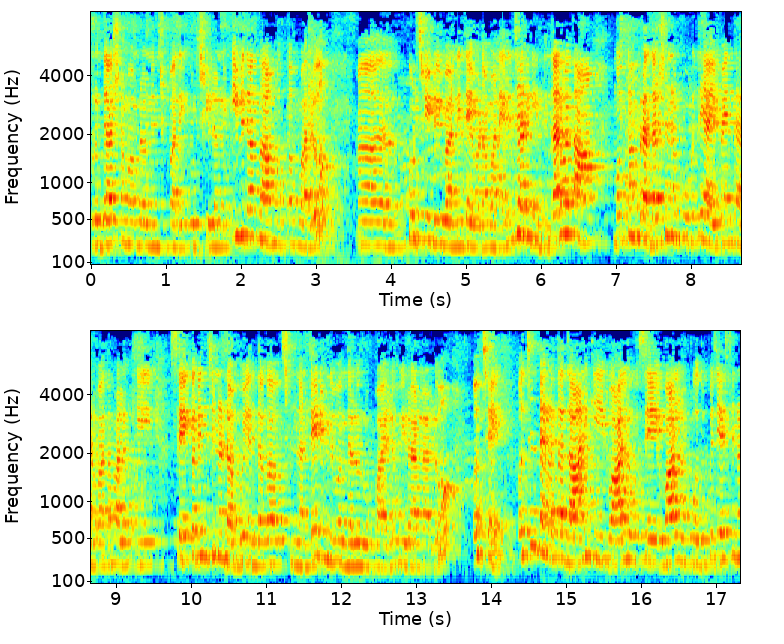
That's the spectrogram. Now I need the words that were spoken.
వృద్ధాశ్రమంలో నుంచి పది కుర్చీలను ఈ విధంగా మొత్తం వాళ్ళు కుర్చీలు ఇవన్నీ తేవడం అనేది జరిగింది. తర్వాత మొత్తం ప్రదర్శన పూర్తి అయిపోయిన తర్వాత వాళ్ళకి సేకరించిన డబ్బు ఎంతగా వచ్చిందంటే ఎనిమిది వందల రూపాయలు విరాళాలు వచ్చాయి. వచ్చిన తర్వాత దానికి వాళ్ళు సే వాళ్ళు పొదుపు చేసిన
